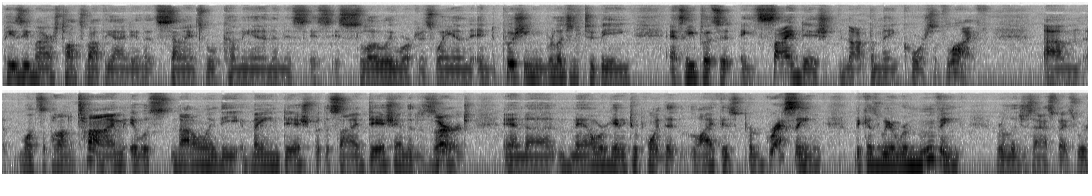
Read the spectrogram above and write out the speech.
P.Z. Myers talks about the idea that science will come in and is, is, is slowly working its way in, into pushing religion to being, as he puts it, a side dish, not the main course of life. Um, once upon a time, it was not only the main dish, but the side dish and the dessert. And uh, now we're getting to a point that life is progressing because we are removing religious aspects. We're,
